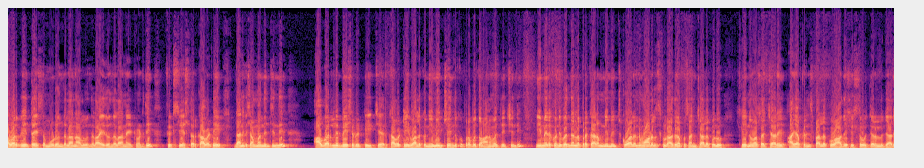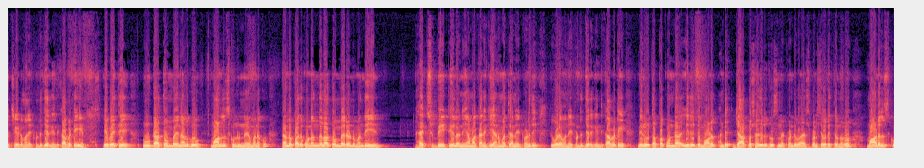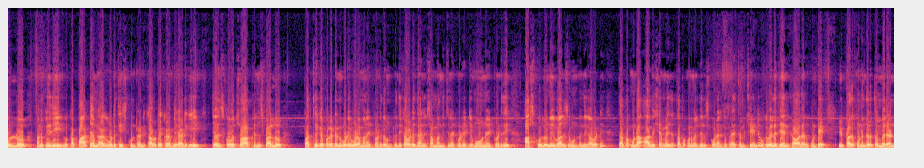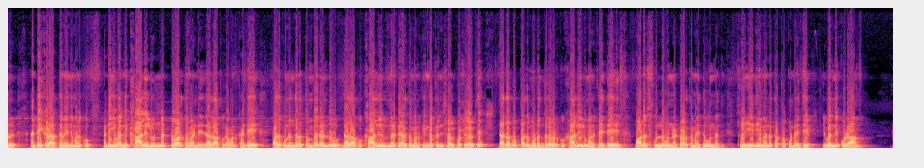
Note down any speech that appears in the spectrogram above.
అవర్కి ఇంత ఇస్తే మూడు వందల నాలుగు వందల ఐదు వందల అనేటువంటిది ఫిక్స్ చేస్తారు. కాబట్టి దానికి సంబంధించి సంబంధించింది అవర్లీ బేస్డ్ టీచర్ కాబట్టి వాళ్ళకు నియమించేందుకు ప్రభుత్వం అనుమతి ఇచ్చింది. ఈ మేరకు నిబంధనల ప్రకారం నియమించుకోవాలని మోడల్ స్కూల్ అదనపు సంచాలకులు శ్రీనివాసాచారి ఆయా ప్రిన్సిపాళ్ళకు ఆదేశిస్తూ ఉత్తర్వులు జారీ చేయడం అనేటువంటి జరిగింది. కాబట్టి ఏవైతే నూట తొంభై నాలుగు మోడల్ స్కూల్ ఉన్నాయో మనకు దాంట్లో పదకొండు వందల తొంభై రెండు మంది హెచ్బిటీల నియామకానికి అనుమతి అనేటువంటిది ఇవ్వడం అనేటువంటిది జరిగింది. కాబట్టి మీరు తప్పకుండా ఏదైతే మోడల్ అంటే జాబ్ కోసం ఎదురు చూస్తున్నటువంటి ఆస్పిరెంట్స్ ఎవరైతే ఉన్నారో మోడల్ స్కూల్లో మనకు ఇది ఒక పార్ట్ టైం లాగా కూడా తీసుకుంటారండి. కాబట్టి ఇక్కడ మీరు అడిగి తెలుసుకోవచ్చు. ఆ ప్రిన్సిపాల్ పత్రిక ప్రకటన కూడా ఇవ్వడం అనేటువంటిది ఉంటుంది. కాబట్టి దానికి సంబంధించినటువంటి డెమో అనేటువంటిది ఆ స్కూల్లోనే ఇవ్వాల్సి ఉంటుంది కాబట్టి తప్పకుండా ఆ విషయం అయితే తప్పకుండా మీరు తెలుసుకోవడానికి ప్రయత్నం చేయండి. ఒకవేళ జాయిన్ కావాలనుకుంటే ఈ పదకొండు వందల తొంభై రెండు అంటే ఇక్కడ అర్థమైంది మనకు. అంటే ఇవన్నీ ఖాళీలు ఉన్నట్టు అర్థం అండి దాదాపుగా మనకు. అంటే పదకొండు వందల తొంభై రెండు దాదాపు ఖాళీలు ఉన్నట్టే అర్థం మనకు. ఇంకా ప్రిన్సిపల్ పోస్టులు కలిపితే దాదాపు పదమూడు వందల వరకు ఖాళీలు మనకైతే మోడల్ స్కూల్లో ఉన్నట్టు అర్థమైతే ఉన్నది. సో ఏది ఏమైనా తప్పకుండా అయితే ఇవన్నీ కూడా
